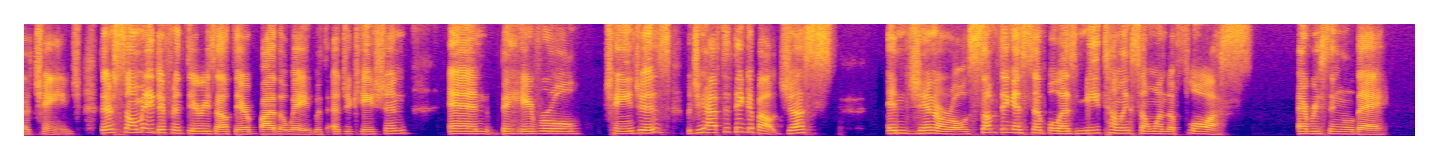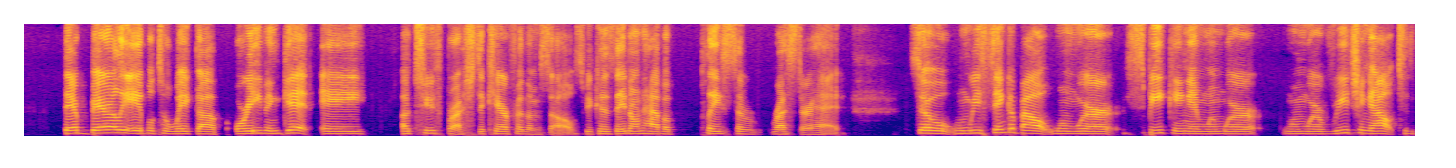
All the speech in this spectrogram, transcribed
a change there's so many different theories out there by the way with education and behavioral changes but you have to think about just in general something as simple as me telling someone to floss every single day they're barely able to wake up or even get a a toothbrush to care for themselves because they don't have a place to rest their head. So when we think about when we're speaking and when we're when we're reaching out to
